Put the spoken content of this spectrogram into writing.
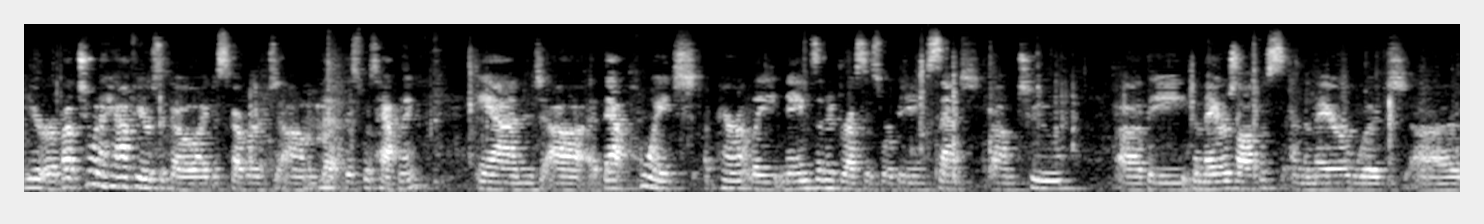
year, about two and a half years ago, I discovered, um, that this was happening. And, uh, at that point, apparently, names and addresses were being sent, um, to, uh, the, the mayor's office, and the mayor would, uh,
